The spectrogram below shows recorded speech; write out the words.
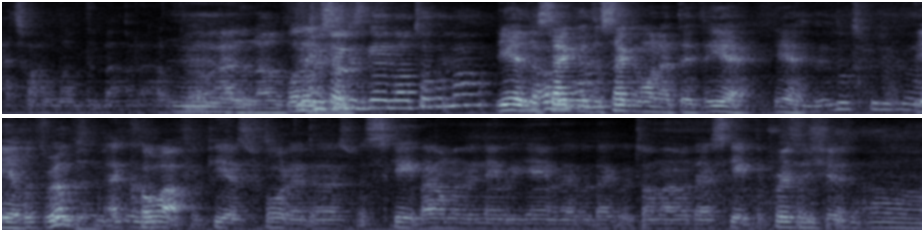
That's why I loved about it. I love. Yeah. I love. Well, Did they you see this game I'm talking about? yeah, the, other second one? the second one I think. Yeah, yeah. It looks pretty good. Yeah, it looks real good. That co-op for PS4, that uh, Escape. I don't remember the name of the game that we're, like, we're talking about. That Escape the prison shit. Oh,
